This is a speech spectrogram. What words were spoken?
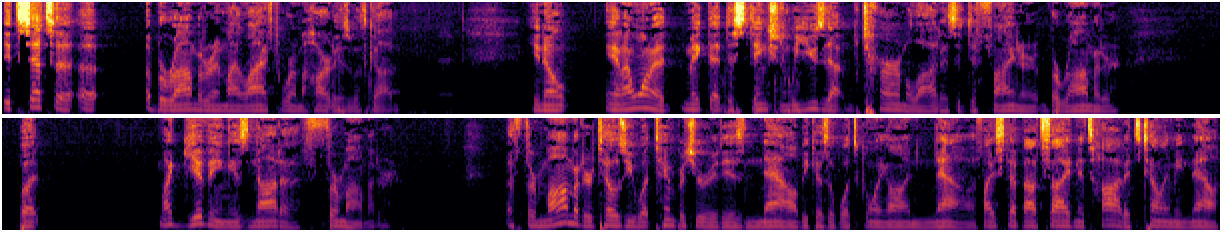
it sets a, a, a barometer in my life to where my heart is with God. You know, and I want to make that distinction. We use that term a lot as a definer, a barometer. But my giving is not a thermometer a thermometer tells you what temperature it is now because of what's going on now. If I step outside and it's hot, it's telling me now.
